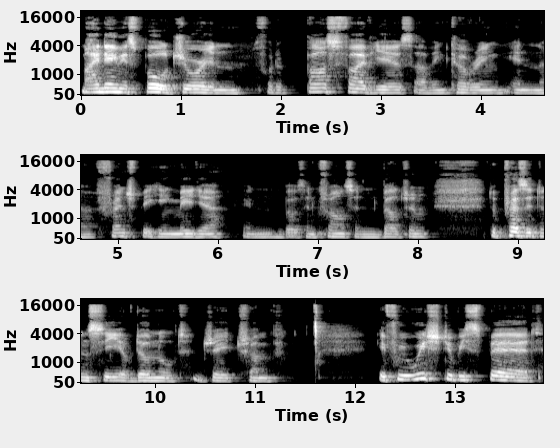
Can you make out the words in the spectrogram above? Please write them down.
My name is Paul Jorion. For the past five years, I've been covering in uh, French-speaking media, in both in France and in Belgium, the presidency of Donald J. Trump. If we wish to be spared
